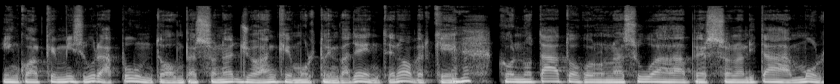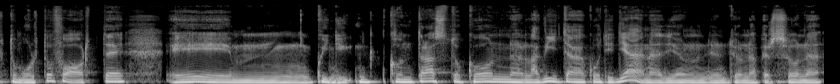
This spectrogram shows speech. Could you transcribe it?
in qualche misura appunto un personaggio anche molto invadente, no? perché uh-huh. connotato con una sua personalità molto molto forte e mh, quindi in contrasto con la vita vita quotidiana di, un, di, una persona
